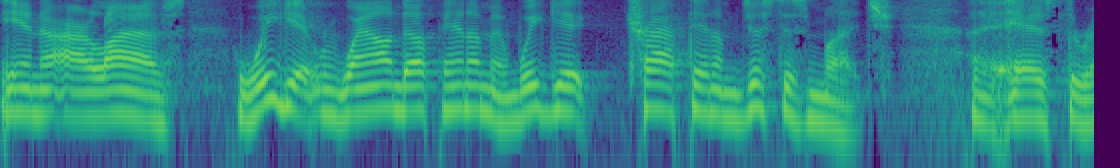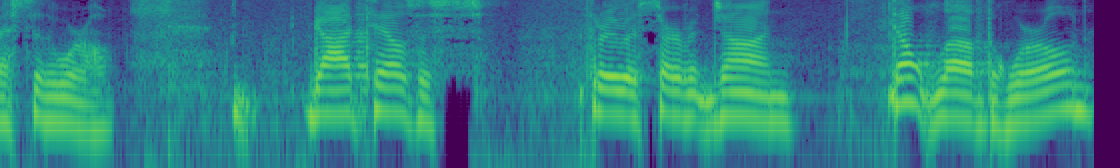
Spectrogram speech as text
in our lives. We get wound up in them, and we get trapped in them just as much uh, as the rest of the world. God tells us through his servant John don't love the world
